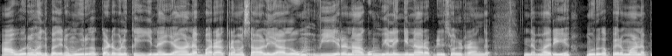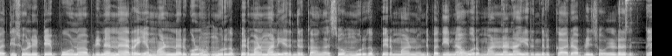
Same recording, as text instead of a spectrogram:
அவரும் வந்து பார்த்திங்கன்னா முருகக் கடவுளுக்கு இணையான பராக்கிரமசாலியாகவும் வீரனாகவும் விளங்கினார் அப்படின்னு சொல்கிறாங்க இந்த மாதிரி முருகப்பெருமானை பற்றி சொல்லிகிட்டே போகணும் அப்படின்னா நிறைய மன்னர்களும் முருகப்பெருமான் இருந்திருக்காங்க. ஸோ முருகப்பெருமான் வந்து பார்த்திங்கன்னா ஒரு மன்னனாக இருந்திருக்காரு அப்படின்னு சொல்கிறதுக்கு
